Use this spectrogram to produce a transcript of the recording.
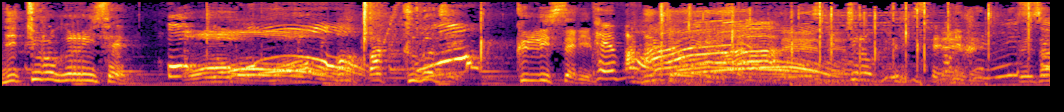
니트로 그리센. 아, 아, 그거지. 글리세린. 대박. 니트로그리센. 그래서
